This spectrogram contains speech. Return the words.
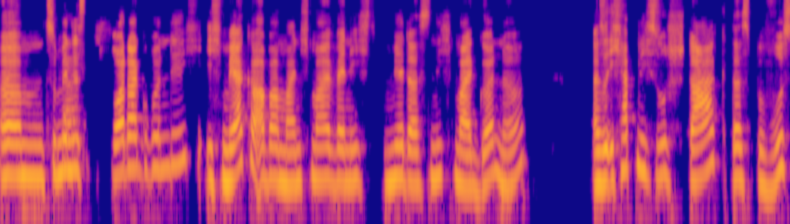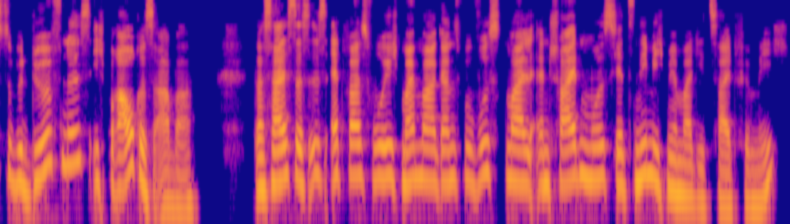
Ähm, zumindest ja. vordergründig. Ich merke aber manchmal, wenn ich mir das nicht mal gönne, also ich habe nicht so stark das bewusste Bedürfnis, ich brauche es aber. Das heißt, das ist etwas, wo ich manchmal ganz bewusst mal entscheiden muss, jetzt nehme ich mir mal die Zeit für mich.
